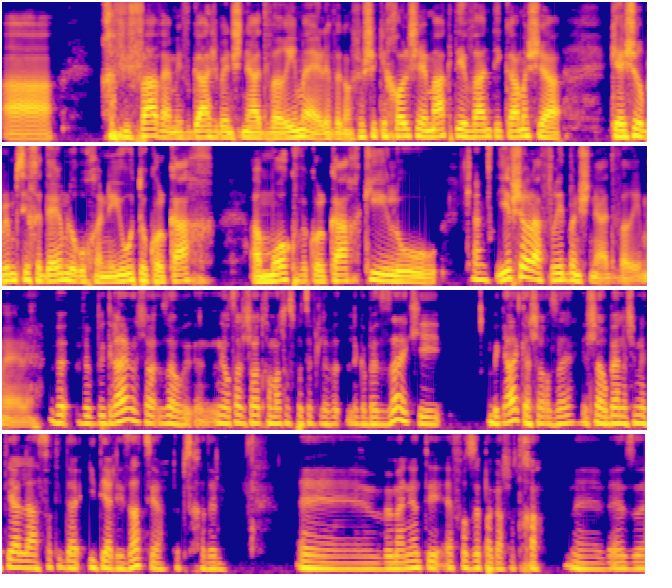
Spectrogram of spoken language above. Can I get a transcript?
החפיפה והמפגש בין שני הדברים האלה, וגם חושב שככל שהעמקתי הבנתי כמה שהקשר בין פסיכדלים לרוחניות הוא כל כך עמוק וכל כך כאילו, כן. אי אפשר להפריד בין שני הדברים האלה. ו- ובגלל, זהו, אני רוצה לשאול אותך משהו ספציפי לגבי זה, כי בגלל הקשר הזה, יש להרבה אנשים נטייה לעשות איד... אידיאליזציה לפסיכדלים. אה, ומעניין אותי איפה זה פגש אותך, אה, ואיזה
